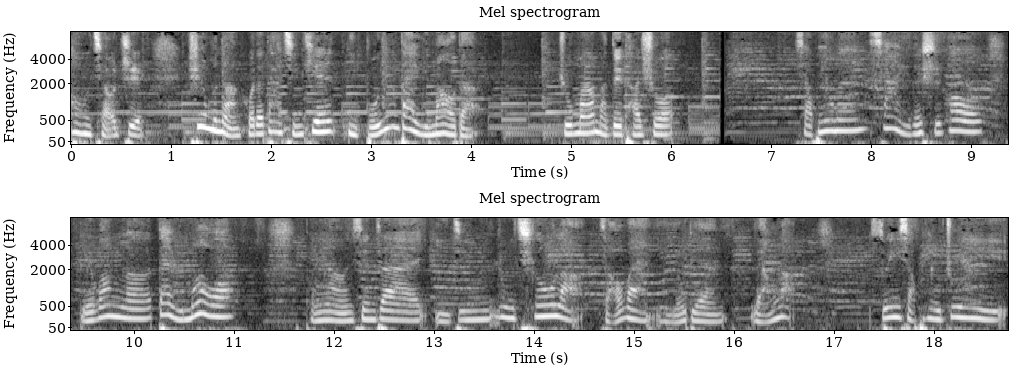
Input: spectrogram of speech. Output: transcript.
哦，乔治，这么暖和的大晴天，你不用戴雨帽的。猪妈妈对他说：“小朋友们，下雨的时候别忘了戴雨帽哦。同样，现在已经入秋了，早晚也有点凉了，所以小朋友注意，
